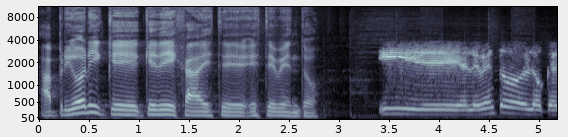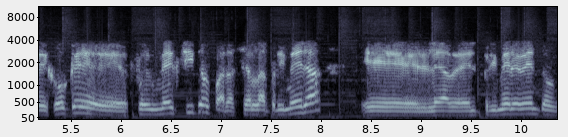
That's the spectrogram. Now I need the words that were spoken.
a priori, ¿qué, qué deja este, este evento? Y el evento lo que dejó que fue un éxito para hacer la primera. Eh, el primer evento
